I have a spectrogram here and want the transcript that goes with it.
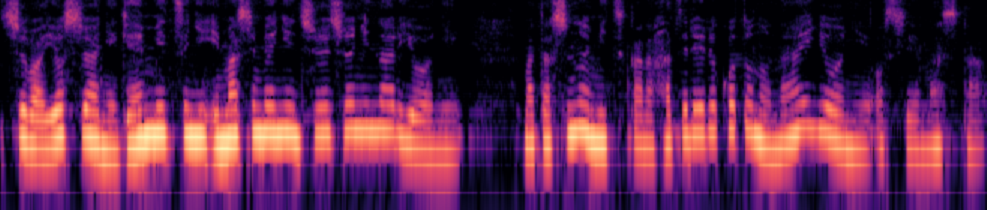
主はヨシュアに厳密に戒めに従順になるように、また主の道から外れることのないように教えました。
